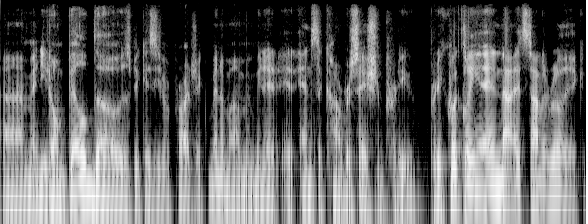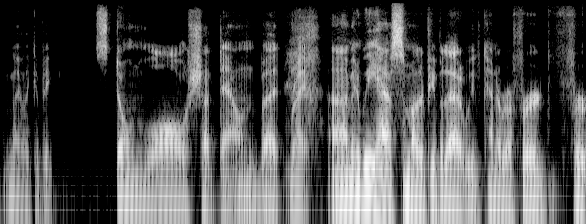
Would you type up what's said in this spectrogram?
um, and you don't build those because you have a project minimum, I mean, it, it ends the conversation pretty pretty quickly. And not, it's not a really like, like a big stone wall shut down. But right, um, and we have some other people that we've kind of referred for,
